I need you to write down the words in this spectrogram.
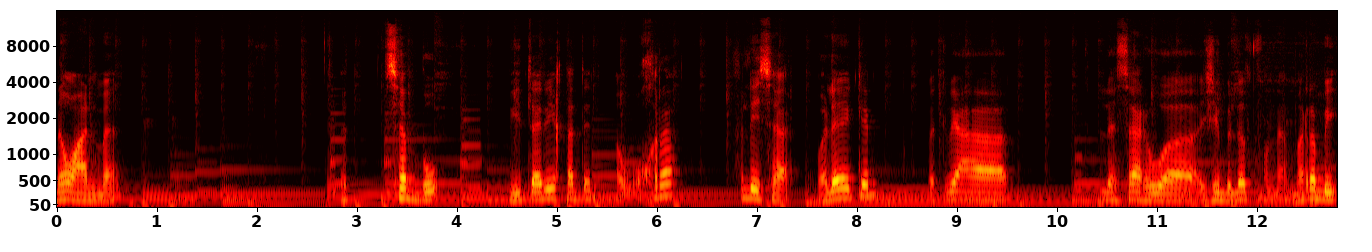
نوعا ما تسبوا بطريقة أو أخرى في اليسار. ولكن بالطبيعة اليسار هو جيب اللطف من ربي.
